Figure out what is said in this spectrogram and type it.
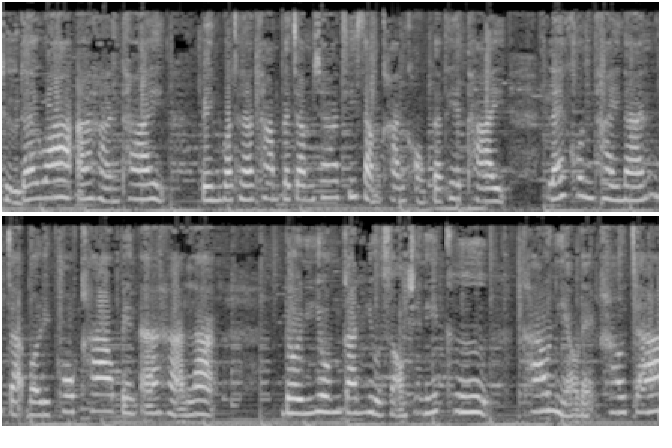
ถือได้ว่าอาหารไทย เป็นวัฒนธรรมประจำชาติที่สำคัญของประเทศไทย และคนไทยนั้นจะบริโภคข้าวเป็นอาหารหลัก โดยนิยมกันอยู่สองชนิดคือ ข้าวเหนียวและข้าวเจ้า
